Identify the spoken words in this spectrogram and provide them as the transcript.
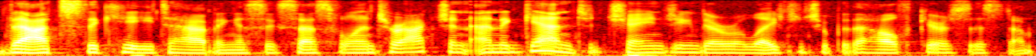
That's the key to having a successful interaction and again to changing their relationship with the healthcare system.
